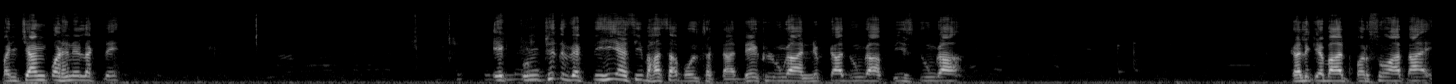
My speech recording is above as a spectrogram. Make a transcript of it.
पंचांग पढ़ने लगते हैं। एक कुंठित व्यक्ति ही ऐसी भाषा बोल सकता है। देख लूँगा, निपटा दूँगा, पीस दूँगा। कल के बाद परसों आता है।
